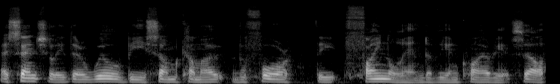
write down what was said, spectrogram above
essentially, there will be some come out before the final end of the inquiry itself.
